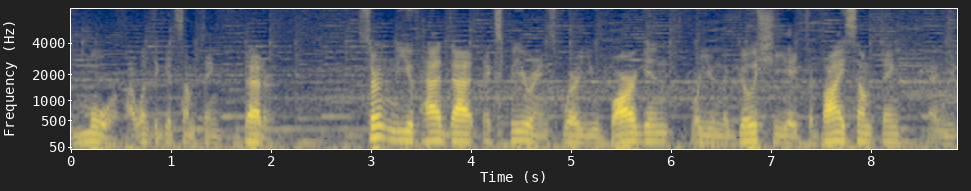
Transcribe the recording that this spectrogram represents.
more. I want to get something better. Certainly you've had that experience where you bargain, where you negotiate to buy something, and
